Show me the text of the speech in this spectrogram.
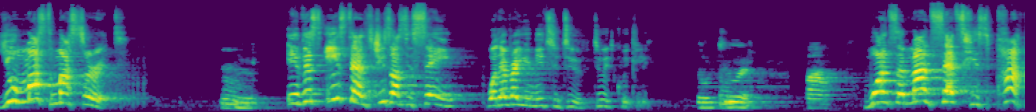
you must master it. Mm. In this instance, Jesus is saying, whatever you need to do, do it quickly. Don't do it. Wow. Once a man sets his path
